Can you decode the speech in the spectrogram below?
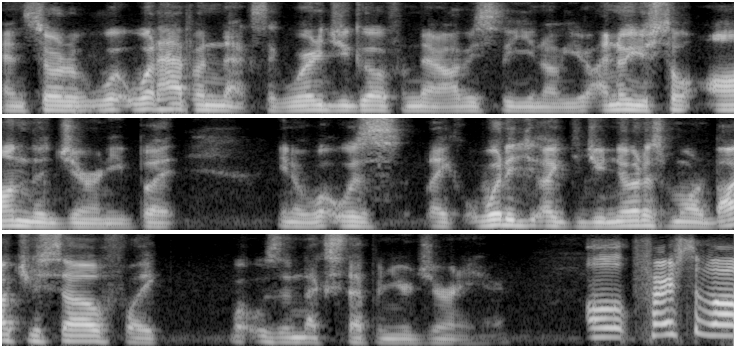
and sort of what, what happened next like where did you go from there obviously you know you're i know you're still on the journey but you know what was like what did you like did you notice more about yourself like what was the next step in your journey here well, first of all,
